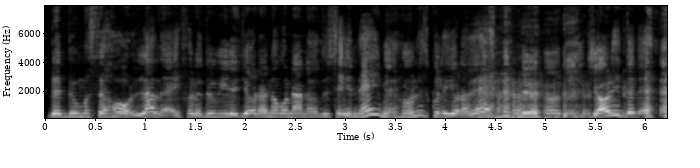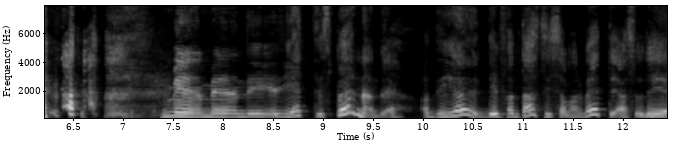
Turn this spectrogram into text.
där, du måste hålla dig för att du vill göra någon annan och du säger nej, men hon skulle göra det. Gör inte det. men, men det är jättespännande. Det är, det är ett fantastiskt samarbete. Alltså det,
